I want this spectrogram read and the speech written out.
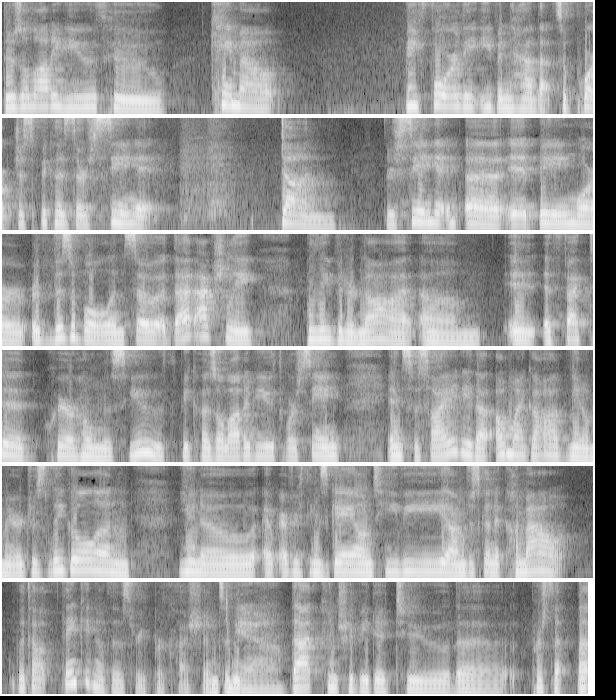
there's a lot of youth who came out before they even had that support just because they're seeing it done. They're seeing it, uh, it being more visible. And so that actually, believe it or not, um, it affected queer homeless youth because a lot of youth were seeing in society that, oh my God, you know, marriage is legal and, you know, e- everything's gay on TV. I'm just going to come out without thinking of those repercussions. And Yeah. that contributed to the percent, the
